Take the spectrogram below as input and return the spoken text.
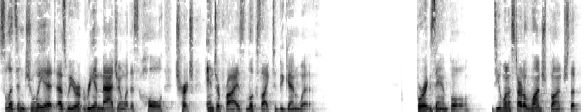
So let's enjoy it as we reimagine what this whole church enterprise looks like to begin with. For example, do you want to start a lunch bunch that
